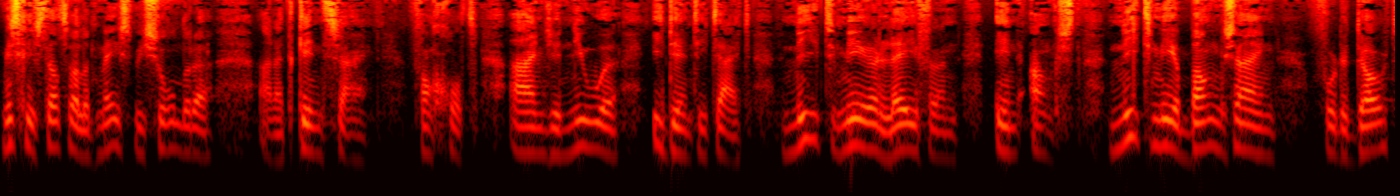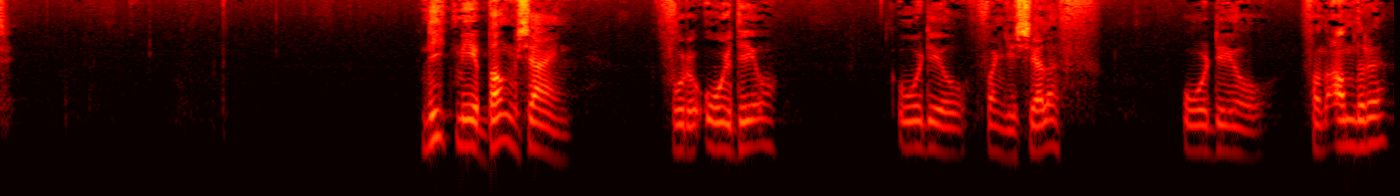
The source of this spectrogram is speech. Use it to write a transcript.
Misschien is dat wel het meest bijzondere aan het kind zijn van God, aan je nieuwe identiteit. Niet meer leven in angst, niet meer bang zijn voor de dood. Niet meer bang zijn voor een oordeel. Oordeel van jezelf, oordeel van anderen,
